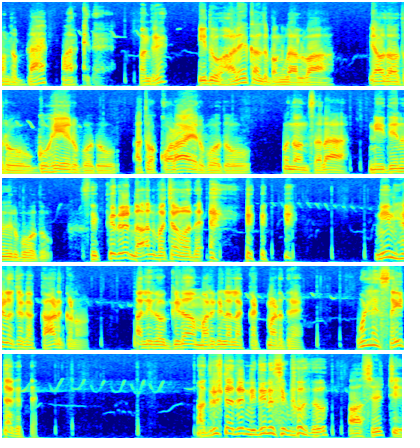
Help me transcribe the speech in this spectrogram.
ಒಂದು ಬ್ಲ್ಯಾಕ್ ಮಾರ್ಕ್ ಇದೆ. ಅಂದರೆ? ಇದು ಹಳೆ ಕಾಲದ ಬಂಗ್ಲಾ ಅಲ್ವಾ? ಯಾವುದಾದ್ರೂ ಗುಹೆ ಇರ್ಬೋದು ಅಥವಾ ಕೊಳ ಇರ್ಬೋದು ಒಂದೊಂದು ಸಲ ನಿಧಿನೂ ಇರ್ಬೋದು. ಸಿಕ್ಕಿದ್ರೆ ನಾನು ಬಚಾವಾದೆ ನೀನು ಹೇಳೋ ಜಾಗ ಕಾಡ್ ಕಣೋ. ಅಲ್ಲಿರೋ ಗಿಡ ಮರಗಳನ್ನೆಲ್ಲ ಕಟ್ ಮಾಡಿದ್ರೆ ಒಳ್ಳೆ ಸೈಟ್ ಆಗುತ್ತೆ. ಅದೃಷ್ಟ ಆದರೆ ನಿಧಿನೂ ಸಿಗ್ಬೋದು. ಆ ಸೇಟ್ಜಿ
